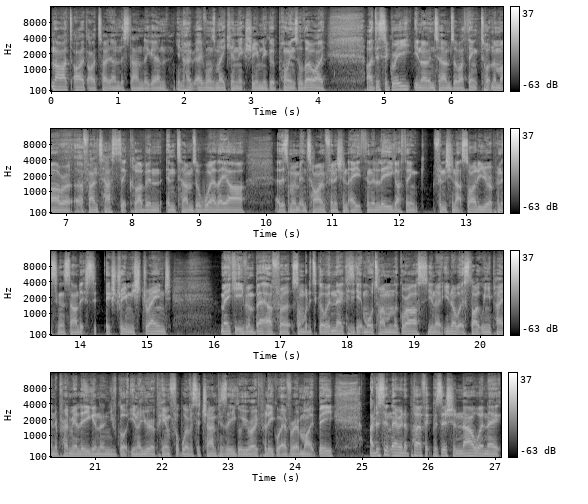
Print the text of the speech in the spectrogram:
No, I, I, I totally understand. Again, you know, everyone's making extremely good points. Although I, I disagree. You know, in terms of I think Tottenham are a, a fantastic club in in terms of where they are at this moment in time, finishing eighth in the league. I think finishing outside of Europe, and it's going to sound ex- extremely strange, make it even better for somebody to go in there because you get more time on the grass. You know, you know what it's like when you play in the Premier League and then you've got you know European football, whether it's the Champions League or Europa League, whatever it might be. I just think they're in a perfect position now when they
